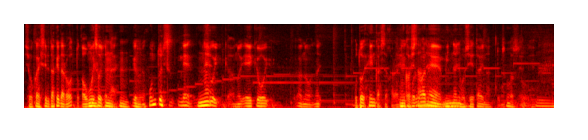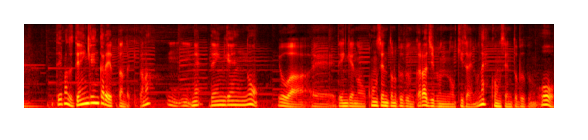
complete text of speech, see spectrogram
紹介してるだけだろとか思いそうじゃない、けどね本当にすねね。すごいあの影響あのな音変化したからね。これはねみんなに教えたいなって思ったんだよね。でまず電源から言ったんだっけかな、うんうん。ね電源の要は、えー電源のコンセントの部分から自分の機材のねコンセント部分を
